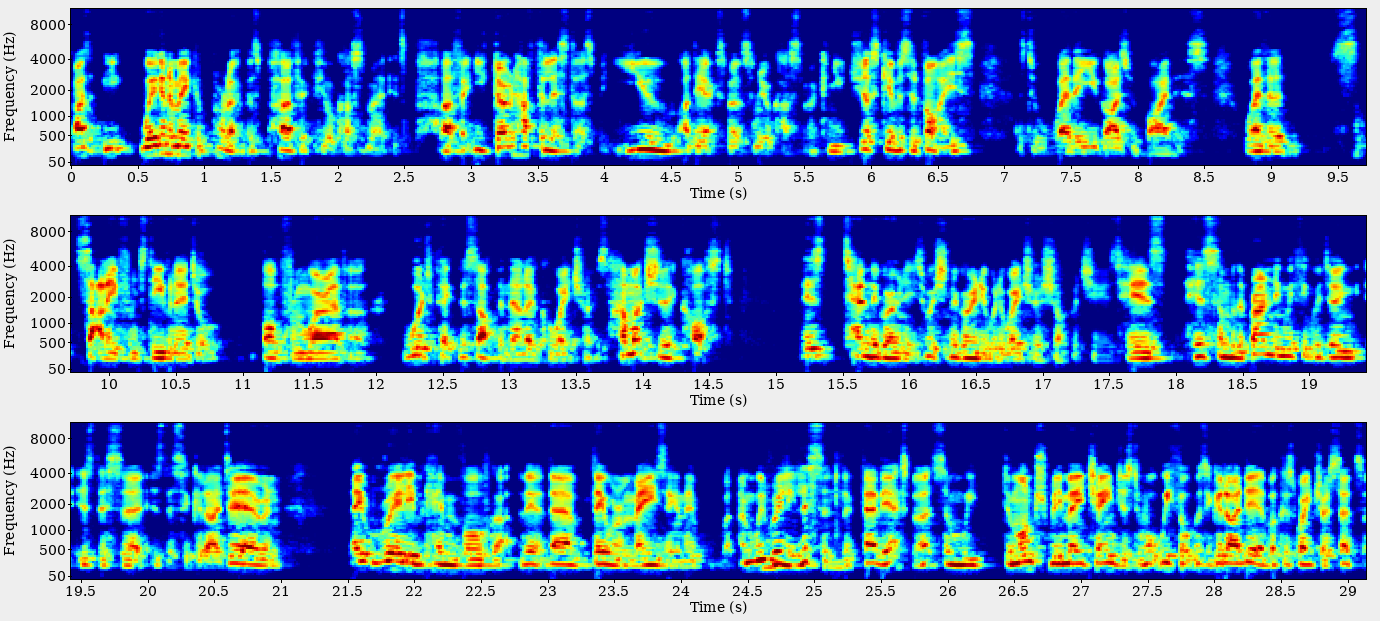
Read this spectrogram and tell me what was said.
guys, we're going to make a product that's perfect for your customer. It's perfect. You don't have to list us, but you are the experts on your customer. Can you just give us advice as to whether you guys would buy this? Whether Sally from Stevenage or Bob from wherever would pick this up in their local Waitrose? How much did it cost? Here's 10 Negronis. Which Negroni would a Waitrose shopper choose? Here's here's some of the branding we think we're doing. Is this a is this a good idea? And they really became involved. They, they were amazing, and they and we really listened. They're the experts, and we demonstrably made changes to what we thought was a good idea because Waitrose said so.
